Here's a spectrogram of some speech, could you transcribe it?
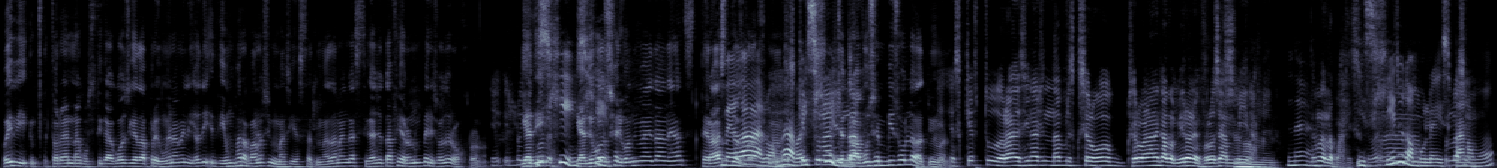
όχι, δι- τώρα να ακουστεί κακός για τα προηγούμενα μέλη, ότι διούν παραπάνω σημασία στα τμήματα αναγκαστικά και τα αφιερώνουν περισσότερο χρόνο. Ε, ε, λογικό, Γιατί, ρε. Ισχύει, γιατί το ισχύει. ποδοσφαιρικό τμήμα ήταν ένας τεράστιος Μεγάλο, γραφμάς. μπράβο, Σκέφτομαι ισχύει. Και να- τραβούσε πίσω όλα τα τμήματα. Ε, Σκέφτου τώρα εσύ να έχεις να βρεις ξέρω εγώ ξέρω, έναν εκατομμύριο ευρώ σε ένα Σε ένα μήνα. μήνα. Ναι. Δεν μπορεί να πάρεις. Ισχύει Ε, τούτο που λέει πολλά πάνω σημαντικό. μου.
